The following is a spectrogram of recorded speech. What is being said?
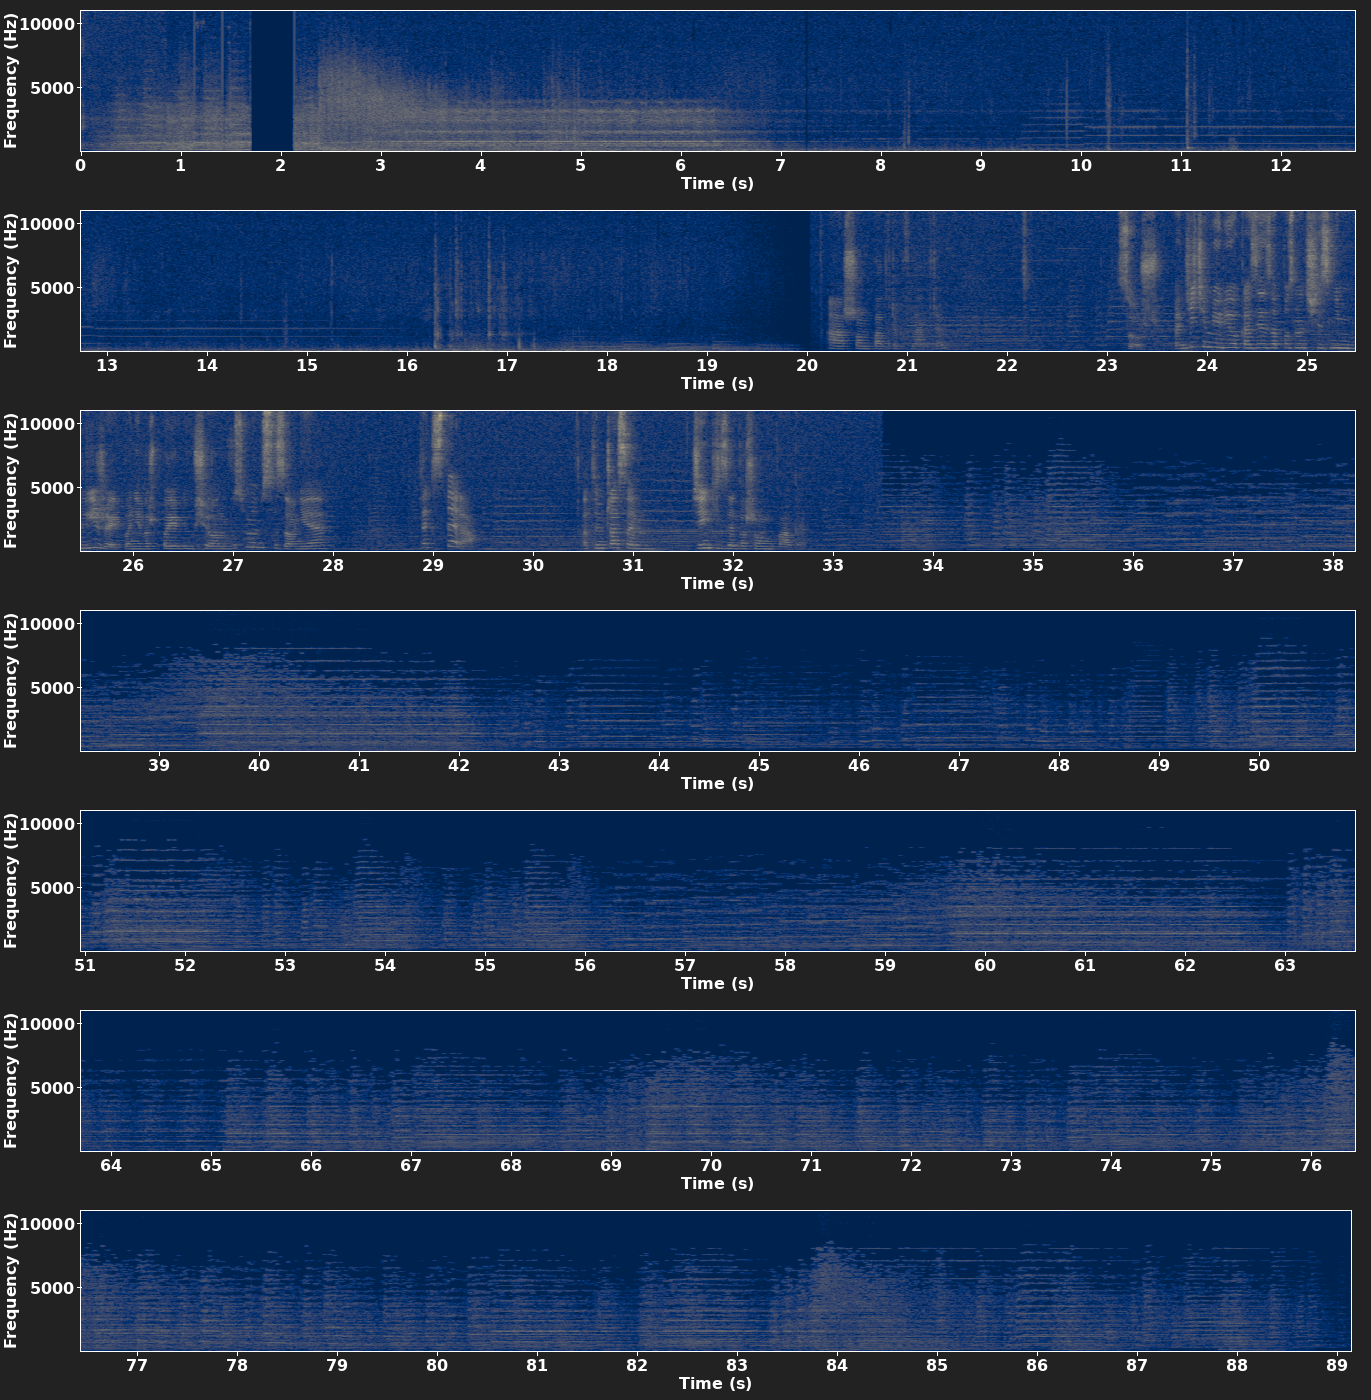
Sean Patrick Flandre? Cóż, będziecie mieli okazję zapoznać się z nim bliżej, ponieważ pojawił się on w ósmym sezonie Dextera. A tymczasem dzięki za Waszą uwagę.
